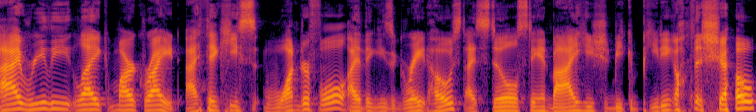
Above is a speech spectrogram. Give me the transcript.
I really like Mark Wright. I think he's wonderful. I think he's a great host. I still stand by he should be competing on the show,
